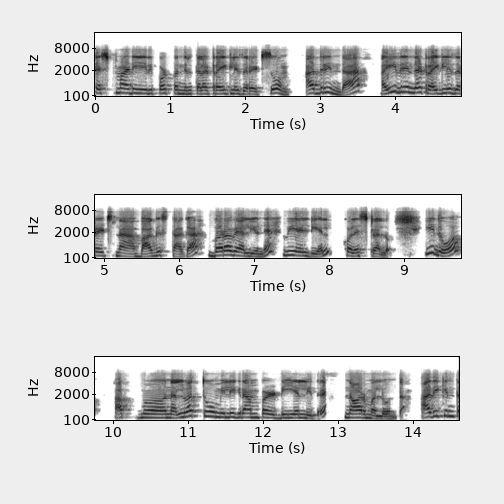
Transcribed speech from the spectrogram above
ಟೆಸ್ಟ್ ಮಾಡಿ ರಿಪೋರ್ಟ್ ಬಂದಿರ್ತಲ್ಲ ಟ್ರೈಗ್ಲಿಸರೈಟ್ಸ್ ಅದ್ರಿಂದ ಐದರಿಂದ ಟ್ರೈಗ್ಲಿಸರೈಟ್ಸ್ನ ಭಾಗಿಸಿದಾಗ ಬರೋ ವ್ಯಾಲ್ಯೂನೇ V L D L cholesterol ಇದು ನಲ್ವತ್ತು ಮಿಲಿಗ್ರಾಮ್ ಪರ್ ಡಿ ಎಲ್ ಇದ್ರೆ ನಾರ್ಮಲ್ ಅಂತ. ಅದಕ್ಕಿಂತ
